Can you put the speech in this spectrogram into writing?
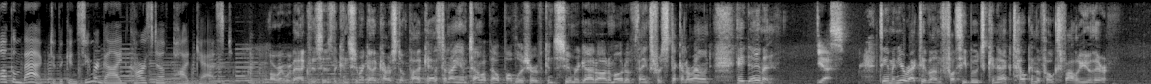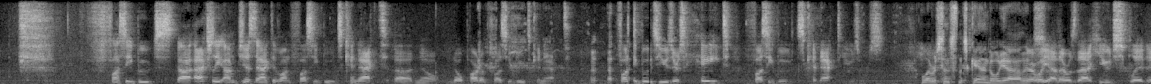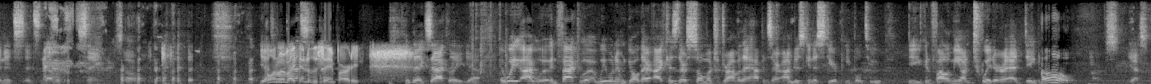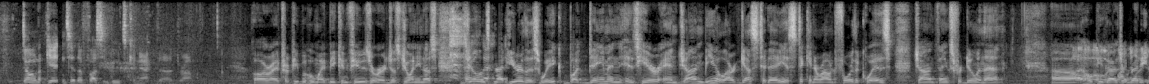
Welcome back to the Consumer Guide Car Stuff Podcast. All right, we're back. This is the Consumer Guide Car Stuff Podcast, and I am Tom Appel, publisher of Consumer Guide Automotive. Thanks for sticking around. Hey, Damon. Yes. Damon, you're active on Fussy Boots Connect. How can the folks follow you there? Fussy Boots. Uh, actually, I'm just active on Fussy Boots Connect. Uh, no, no part of Fussy Boots Connect. Fussy Boots users hate Fussy Boots Connect users. Well, ever since the scandal, yeah. There, well, yeah, there was that huge split, and it's it's never been the same. So, yeah, I want to invite them to the same party. exactly. Yeah. And we, I, in fact, we wouldn't even go there because there's so much drama that happens there. I'm just going to steer people to. You can follow me on Twitter at David. Oh. Yes. Don't get into the Fussy Boots Connect uh, drama. All right. For people who might be confused or are just joining us, Jill is not here this week, but Damon is here, and John Biel, our guest today, is sticking around for the quiz. John, thanks for doing that. Uh, oh, I hope you guys are ready.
